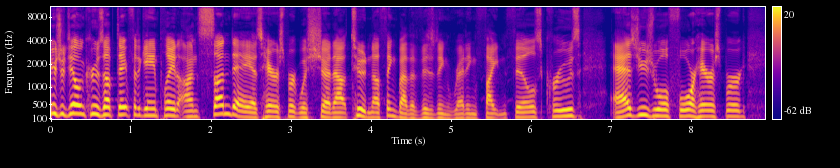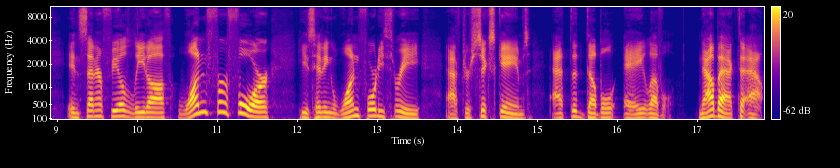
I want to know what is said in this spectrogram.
Here's your Dylan Crews update for the game played on Sunday as Harrisburg was shut out 2 0 by the visiting Reading Fighting Phils. Crews, as usual for Harrisburg, in center field leadoff, one for four. He's hitting 143 after six games at the double A level. Now back to Al.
